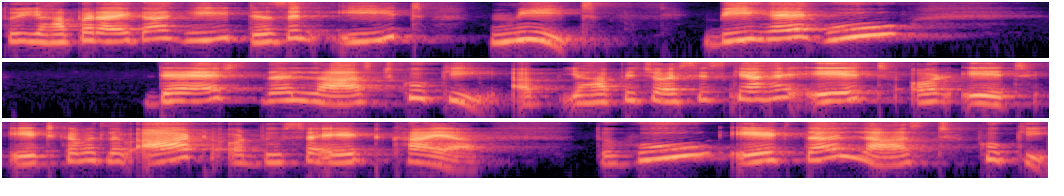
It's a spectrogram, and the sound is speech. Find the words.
तो यहाँ पर आएगा he doesn't eat meat B है who dash the last cookie अब यहाँ पे चॉइसेस क्या है? एट और एट एट का मतलब आठ और दूसरा एट खाया। तो who ate the last cookie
